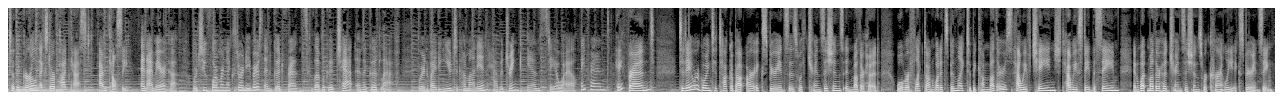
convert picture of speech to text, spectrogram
to the Girl Next Door podcast. I'm Kelsey. And I'm Erica. We're two former next door neighbors and good friends who love a good chat and a good laugh. We're inviting you to come on in, have a drink, and stay a while. Hey, friend. Hey, friend. Today, we're going to talk about our experiences with transitions in motherhood. We'll reflect on what it's been like to become mothers, how we've changed, how we've stayed the same, and what motherhood transitions we're currently experiencing.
